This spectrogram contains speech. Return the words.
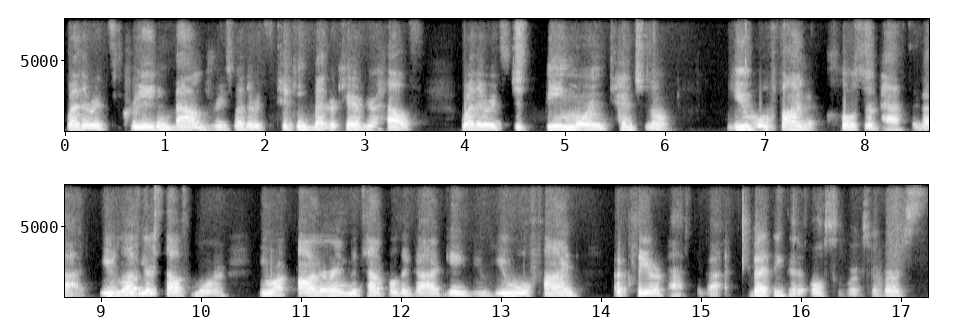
whether it's creating boundaries, whether it's taking better care of your health, whether it's just being more intentional, you will find a closer path to God. You love yourself more. You are honoring the temple that God gave you. You will find a clearer path to God. But I think that it also works reverse.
